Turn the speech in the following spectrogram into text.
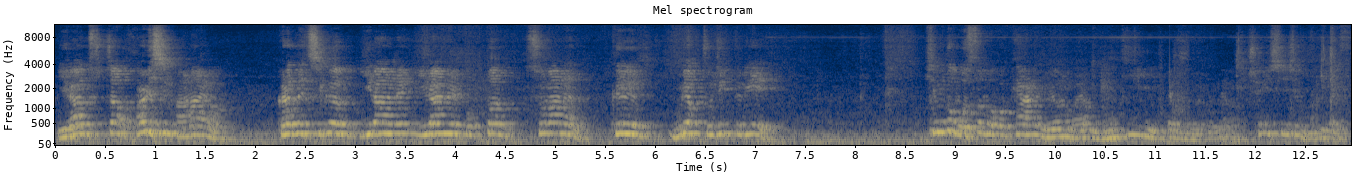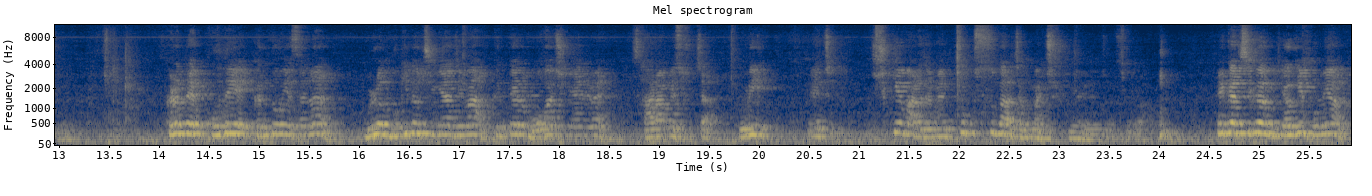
이란 숫자 훨씬 많아요. 그런데 지금 이란을 이란을 돕던 수많은 그 무력 조직들이 힘도 못 써보고 패하는 이유는 뭐야? 무기 때문이거든요. 최신식 무기가 있습니다. 그런데 고대 근동에서는 물론 무기도 중요하지만 그때는 뭐가 중요하냐면 사람의 숫자. 우리 쉽게 말하자면 쪽수가 정말 중요해요. 쪽수가. 그러니까 지금 여기 보면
